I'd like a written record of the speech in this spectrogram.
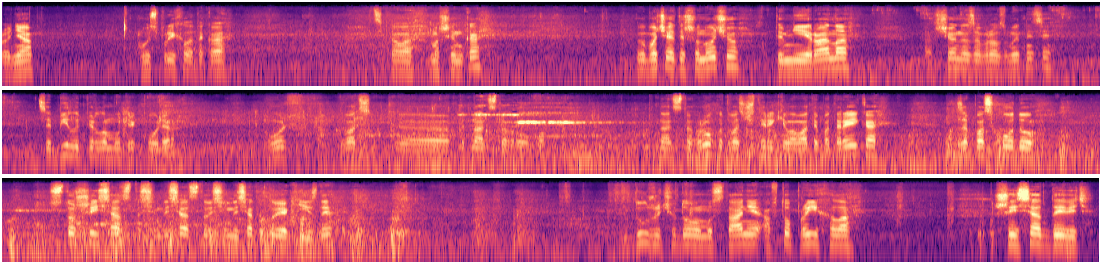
Доброго дня. Ось приїхала така цікава машинка. Вибачайте, що ночі, темніє рано. Щойно забрав з митниці. Це білий перламутрий колір. Гольф 20, е, 15 року. 15 року, 24 кВт батарейка. Запас ходу 160, 170, 180, хто як їздить. Дуже чудовому стані. Авто проїхало 69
